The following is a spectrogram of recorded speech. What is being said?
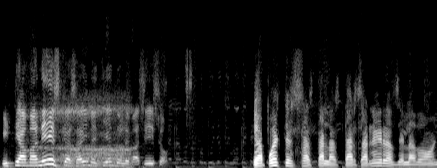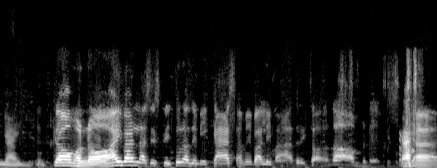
y te amanezcas ahí metiéndole macizo. Que apuestes hasta las tarzaneras de la doña y ¿Cómo no? Ahí van las escrituras de mi casa, me vale madre y todo. No, hombre. Ya.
